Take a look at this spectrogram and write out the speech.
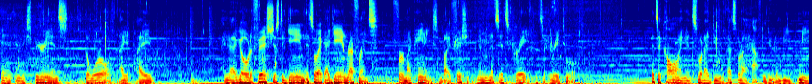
and, and experience the world. I, I, I go to fish just to gain, it's like I gain reference for my paintings by fishing. I mean, it's, it's great. It's a great tool. It's a calling. It's what I do. That's what I have to do to be me.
